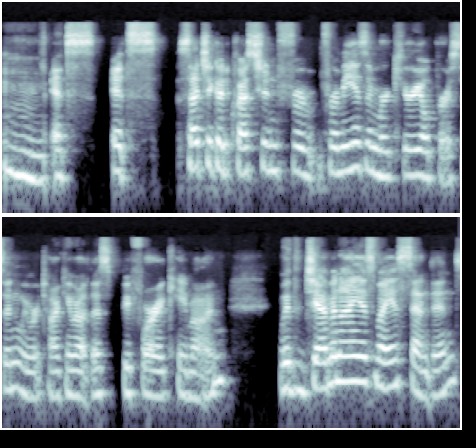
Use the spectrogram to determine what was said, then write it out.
Mm, it's it's such a good question for for me as a mercurial person. We were talking about this before I came on. With Gemini as my ascendant,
